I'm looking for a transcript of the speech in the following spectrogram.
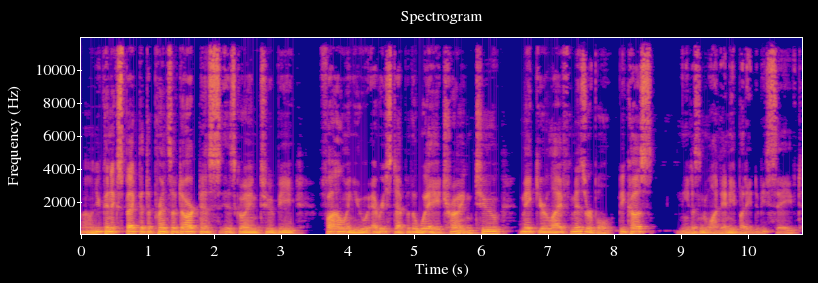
well, you can expect that the Prince of Darkness is going to be following you every step of the way, trying to make your life miserable because he doesn't want anybody to be saved.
